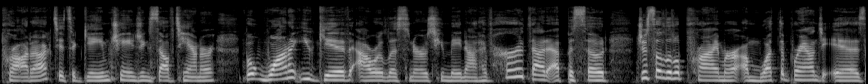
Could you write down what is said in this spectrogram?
product. It's a game changing self tanner. But why don't you give our listeners who may not have heard that episode just a little primer on what the brand is,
